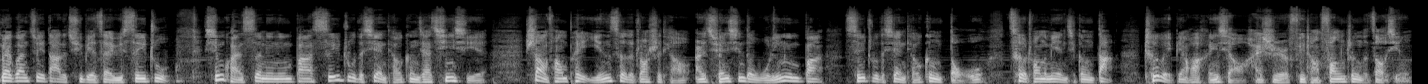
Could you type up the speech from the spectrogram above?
外观最大的区别在于 C 柱，新款四零零八 C 柱的线条更加倾斜，上方配银色的装饰条；而全新的五零零八 C 柱的线条更陡，侧窗的面积更大，车尾变化很小，还是非常方正的造型。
